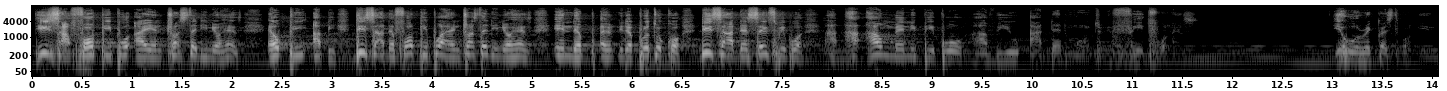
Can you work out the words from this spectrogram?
These are four people I entrusted in your hands. LP, Abby. These are the four people I entrusted in your hands in the uh, in the protocol. These are the six people. H- how many people have you added more to faithfulness? He will request from you.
